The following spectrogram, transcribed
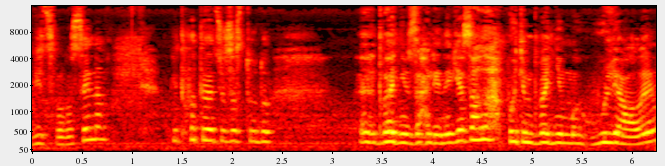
від свого сина. Підхватила цю застуду. Е, Два дні взагалі не в'язала, потім два дні ми гуляли,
